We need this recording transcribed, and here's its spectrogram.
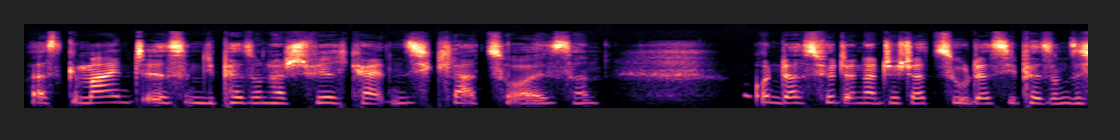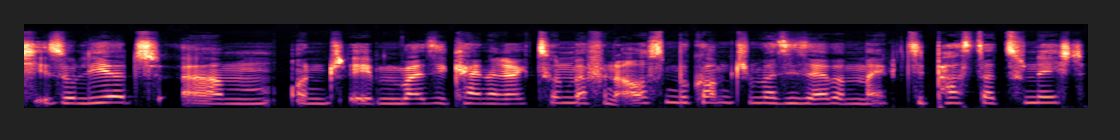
was gemeint ist und die Person hat Schwierigkeiten, sich klar zu äußern. Und das führt dann natürlich dazu, dass die Person sich isoliert ähm, und eben, weil sie keine Reaktion mehr von außen bekommt und weil sie selber merkt, sie passt dazu nicht.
